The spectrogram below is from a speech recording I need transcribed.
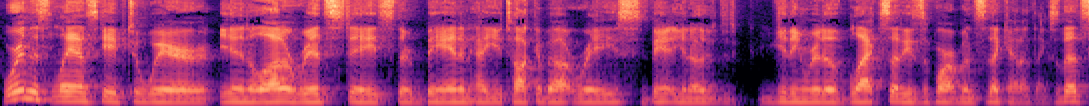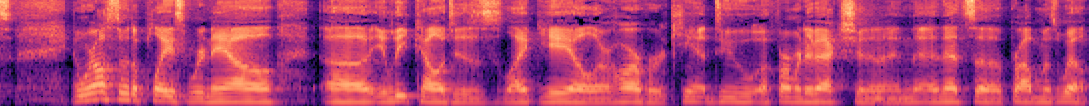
we're in this landscape to where in a lot of red states, they're banning how you talk about race, ban, you know, getting rid of black studies departments, that kind of thing. So that's, and we're also at a place where now uh, elite colleges like Yale or Harvard can't do affirmative action, and, and that's a problem as well.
